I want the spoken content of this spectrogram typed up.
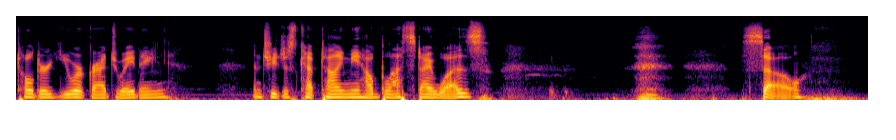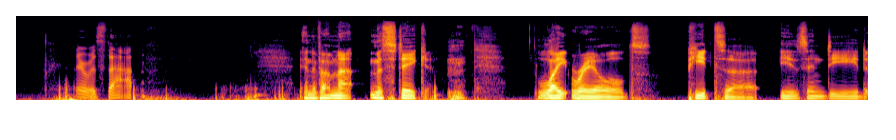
told her you were graduating and she just kept telling me how blessed I was. so there was that. And if I'm not mistaken, light railed pizza is indeed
